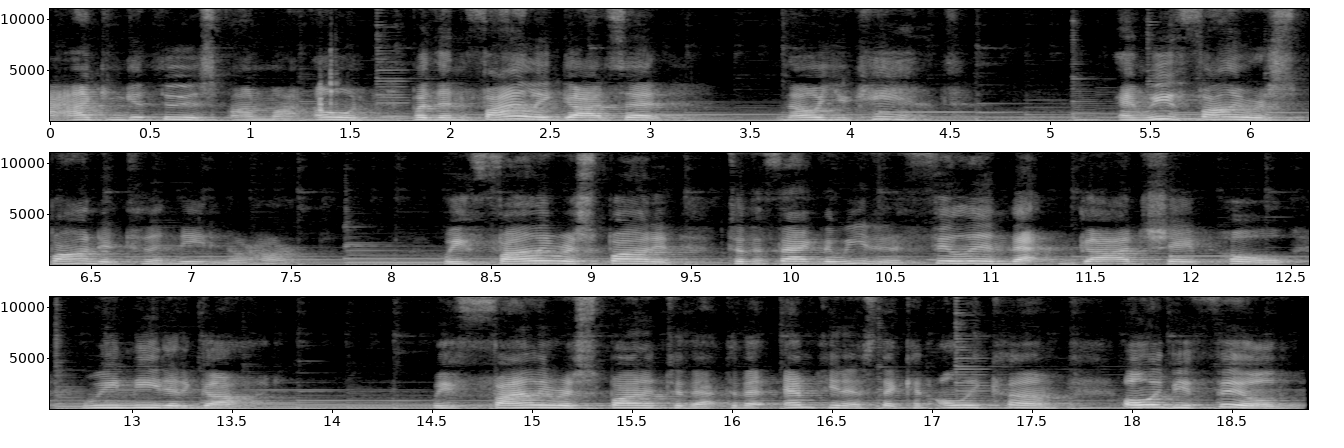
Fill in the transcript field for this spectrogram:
I, I can get through this on my own." But then finally, God said, "No, you can't." And we finally responded to the need in our heart. We finally responded to the fact that we needed to fill in that God-shaped hole. We needed God. We finally responded to that, to that emptiness that can only come, only be filled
